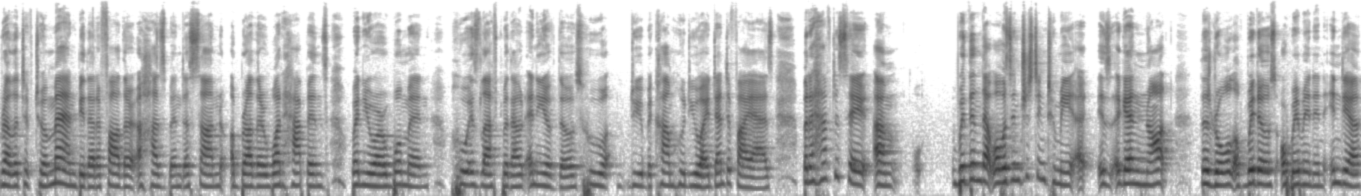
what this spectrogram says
relative to a man, be that a father, a husband, a son, a brother. What happens when you are a woman who is left without any of those? Who do you become? Who do you identify as? But I have to say. Um, within that, what was interesting to me uh, is again not the role of widows or women in India.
